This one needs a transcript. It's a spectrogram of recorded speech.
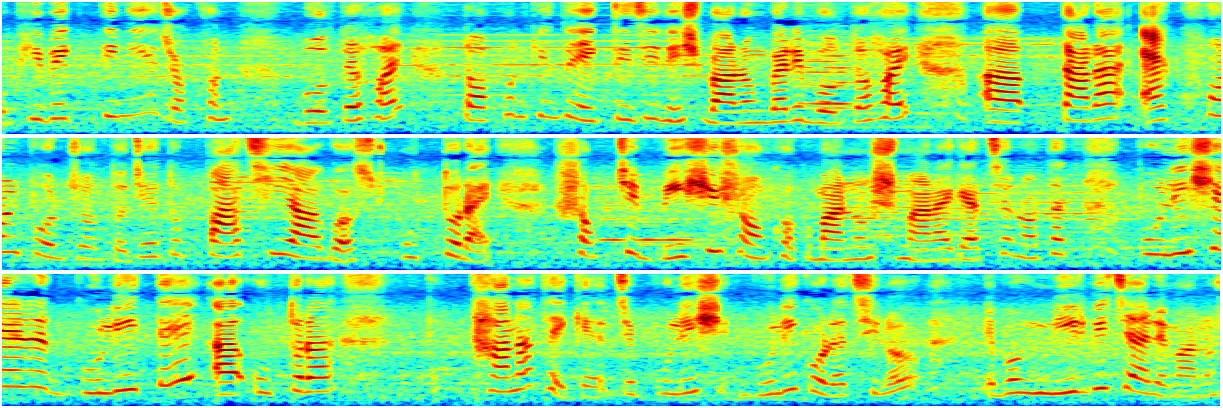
অভিব্যক্তি নিয়ে যখন বলতে হয়, তখন কিন্তু একটি জিনিস বারংবারই বলতে হয় তারা এখন পর্যন্ত যেহেতু পাঁচই আগস্ট উত্তরায় সবচেয়ে বেশি সংখ্যক মানুষ মারা গেছেন, অর্থাৎ পুলিশের গুলিতে উত্তরা থানা থেকে যে পুলিশ গুলি করেছিল এবং নির্বিচারে মানুষ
